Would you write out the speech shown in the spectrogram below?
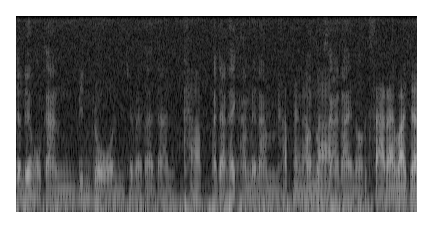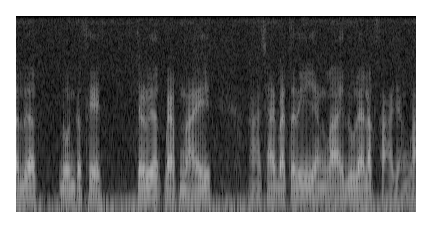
จะเรื่องของการบินโดรนใช่ไหมท่านอาจารย์ครับอาจารย์ให้คำแนะนครับแนะำนำมาปรึกษาได้ได้เนาะปรึกษาได้ว่าจะเลือกโดรนเกษตรจะเลือกแบบไหนอ่า ใช้แบตเตอรี่อย่างไรดูแลรักษาอย่างไร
